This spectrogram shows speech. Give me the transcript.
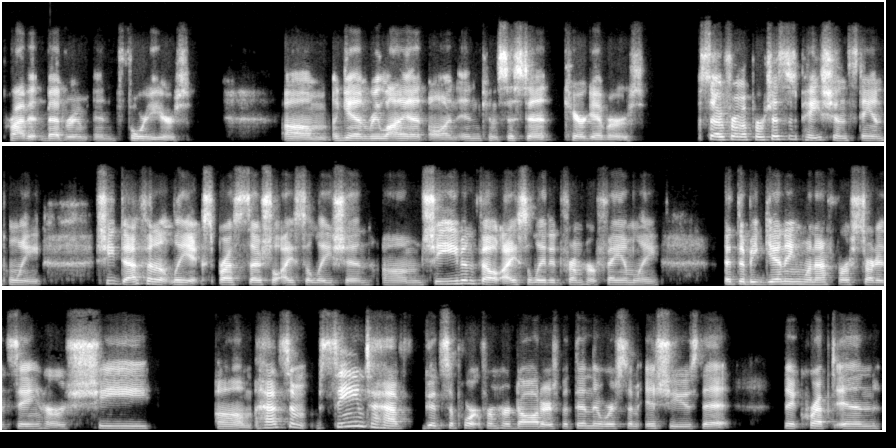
private bedroom in four years um, again reliant on inconsistent caregivers so from a participation standpoint she definitely expressed social isolation um, she even felt isolated from her family at the beginning when I first started seeing her, she um, had some seemed to have good support from her daughters, but then there were some issues that that crept in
